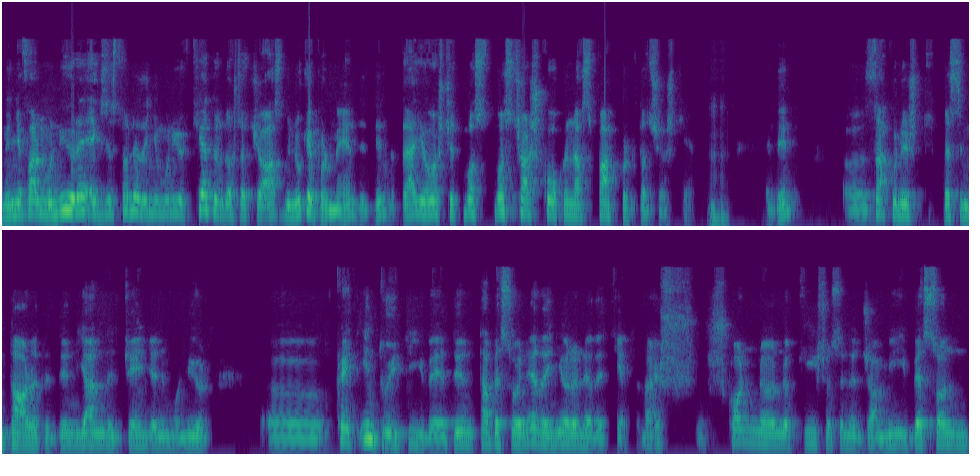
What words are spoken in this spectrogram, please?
në një farë mënyre ekziston edhe një mënyrë tjetër ndoshta që Azmi nuk e përmend, e din, dhe ajo është që të mos mos çash kokën aspak për këtë çështje. Mm -hmm. E din? Zakonisht besimtarët e din janë në gjendje në mënyrë krejt intuitive e din ta besojnë edhe njërën edhe tjetrën. Ai shkon në në kishë ose në xhami, beson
